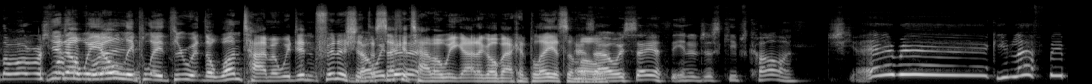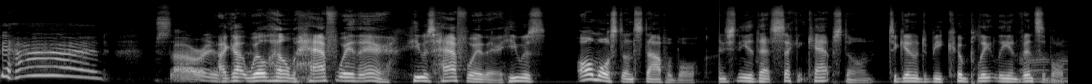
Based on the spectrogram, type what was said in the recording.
The we're You know, we only played through it the one time, and we didn't finish it No, the second didn't. time, and we got to go back and play it some As more. I always say, Athena just keeps calling. She, Eric, you left me behind. I'm sorry. I got Wilhelm halfway there. He was halfway there. He was almost unstoppable. I just needed that second capstone to get him to be completely invincible,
